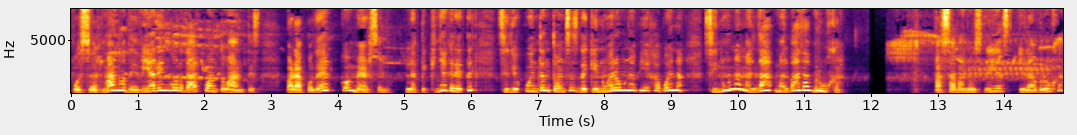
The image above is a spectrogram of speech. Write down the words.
pues su hermano debía de engordar cuanto antes para poder comérselo. La pequeña Grete se dio cuenta entonces de que no era una vieja buena, sino una malvada bruja. Pasaban los días y la bruja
